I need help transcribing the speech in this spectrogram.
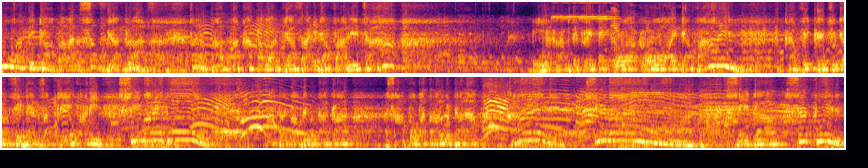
23 melawan 19 tertambat angka luar biasa Farica ya rambutnya keriting kerual-kerual India Fari ada Fikri Junior si handsome Giovanni si Mariku akan mau dibentangkan satu empat terlalu ke dalam hai Simon. Sehingga set point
